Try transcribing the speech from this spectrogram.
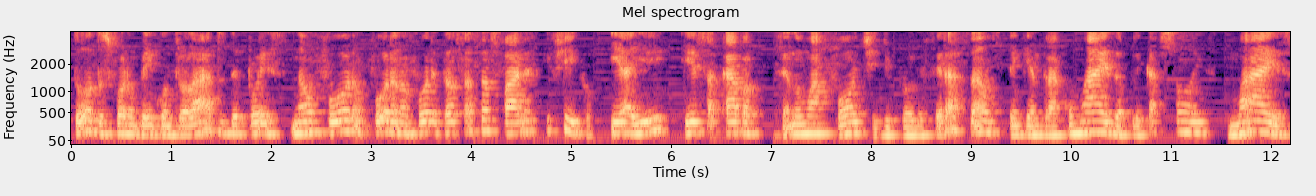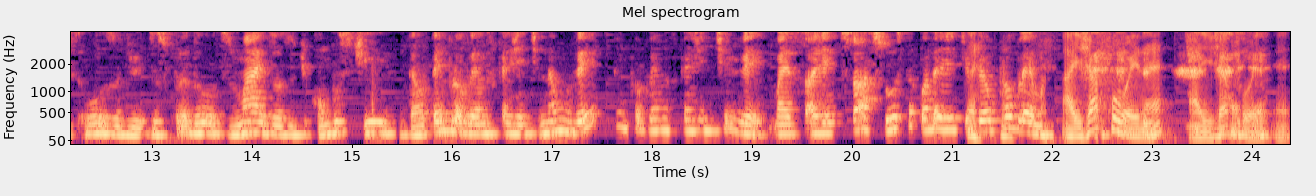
todos foram bem controlados, depois não foram, foram, não foram, então são essas falhas que ficam. E aí isso acaba sendo uma fonte de proliferação, você tem que entrar com mais aplicações, mais uso de, dos produtos, mais uso de combustível. Então tem problemas que a gente não vê, tem problemas que a gente vê, mas a gente só assusta quando a gente vê o problema. Aí já foi, né? Aí já foi. É.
